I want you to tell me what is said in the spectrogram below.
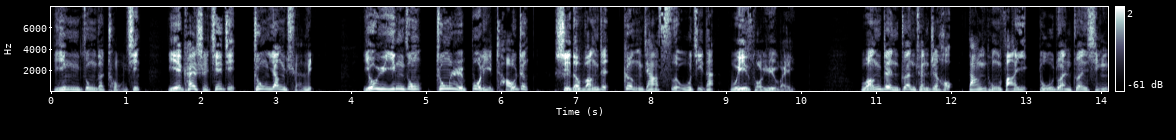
英宗的宠信，也开始接近中央权力。由于英宗终日不理朝政，使得王振更加肆无忌惮、为所欲为。王振专权之后，党同伐异，独断专行，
